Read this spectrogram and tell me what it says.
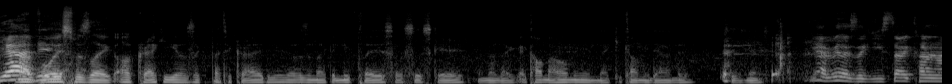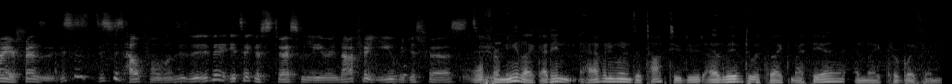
yeah, my dude. voice was like all cracky. I was like about to cry, dude. I was in like a new place. I was so scared. And then like I called my homie and like he calmed me down, dude. It was nice. Yeah, I realized like you started calling all your friends. Like, this is this is helpful. This- it- It's like a stress reliever, not for you, but just for us. Well, for me, like I didn't have anyone to talk to, dude. I lived with like my Thea and like her boyfriend.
